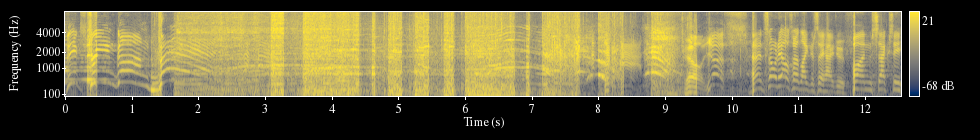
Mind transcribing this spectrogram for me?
the Extreme Gong Band. Hell yes! And somebody else I'd like to say hi to. Fun, sexy.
